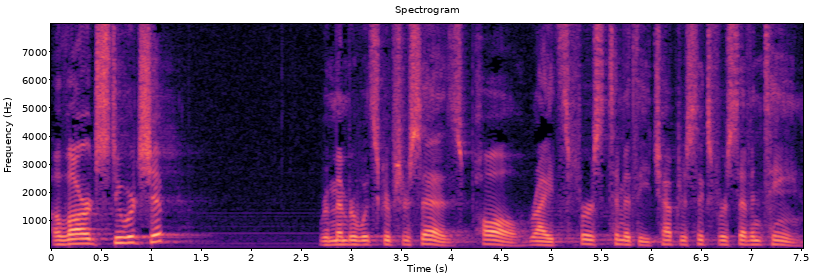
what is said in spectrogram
a large stewardship, remember what scripture says. Paul writes 1 Timothy chapter 6 verse 17.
